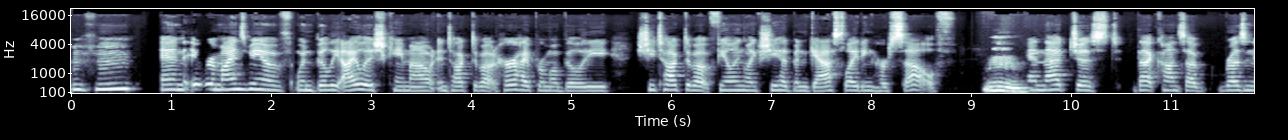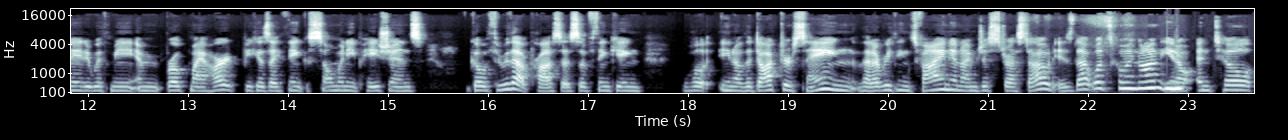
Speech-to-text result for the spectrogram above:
mm-hmm. And it reminds me of when Billie Eilish came out and talked about her hypermobility. She talked about feeling like she had been gaslighting herself. Mm. And that just, that concept resonated with me and broke my heart because I think so many patients go through that process of thinking, well, you know, the doctor's saying that everything's fine and I'm just stressed out. Is that what's going on? You know, until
